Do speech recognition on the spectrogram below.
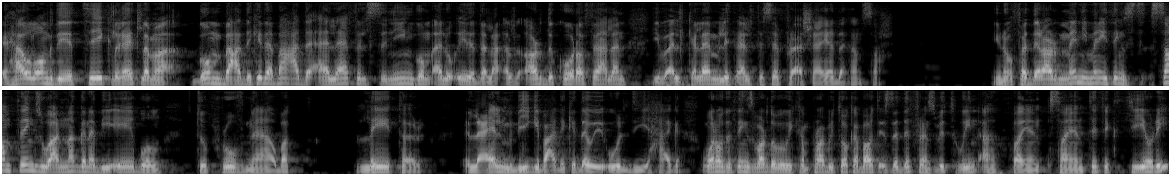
how long did it take لغاية لما جم بعد كده بعد آلاف السنين جم قالوا إيه ده, ده الأرض كورة فعلا. يبقى الكلام اللي اتقال في سفر أشعياء ده كان صح. You know, there are many, many things. Some things we are not going to be able to prove now, but later العلم بيجي بعد كده ويقول دي حاجة. One of the things برضه we can probably talk about is the difference between a scientific theory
